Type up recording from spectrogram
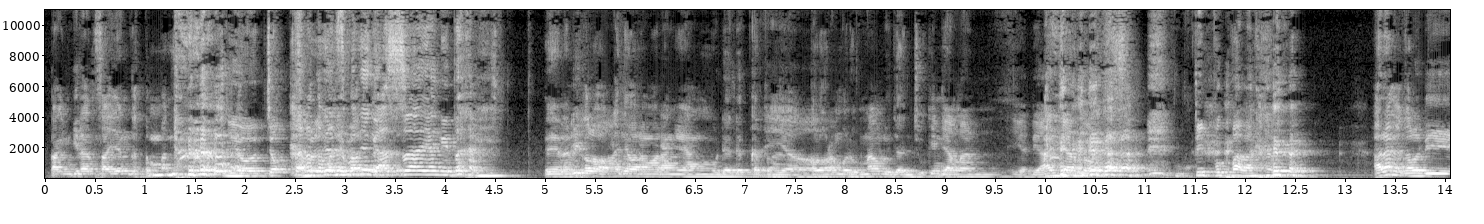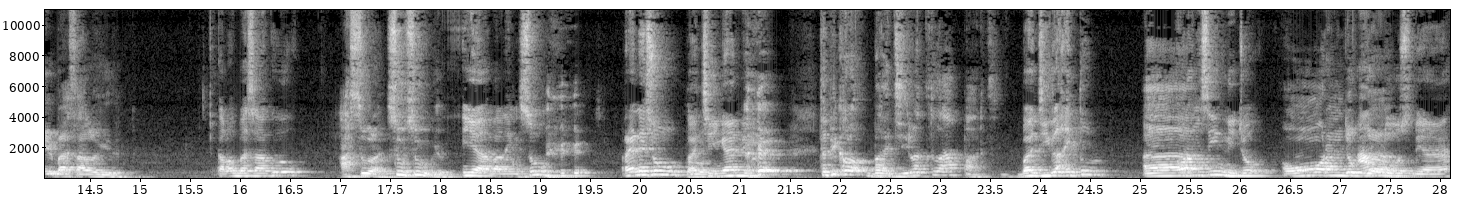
panggilan sayang ke teman. Iya cok Karena temannya bagus. gak sayang itu. Ya tapi kalau hanya orang-orang yang udah deket lah. Iya. kalau orang baru kenal lu jancukin ya. jangan ya diajar loh tipuk pala ada nggak kalau di bahasa lu gitu? Kalau bahasa aku asu lah susu gitu. iya paling su. Rene su bajingan. Nih tapi kalau bajilak tuh apa bajila itu Eh, orang sini cok oh orang Jogja. Halus dia.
